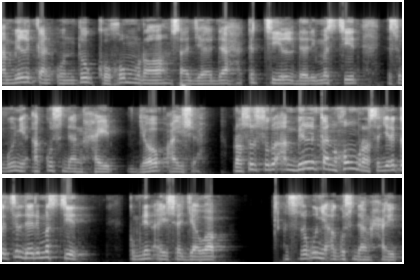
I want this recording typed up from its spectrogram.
Ambilkan untuk khumrah sajadah kecil dari masjid, sesungguhnya aku sedang haid. Jawab Aisyah. Rasul suruh ambilkan khumrah sajadah kecil dari masjid. Kemudian Aisyah jawab, sesungguhnya aku sedang haid.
